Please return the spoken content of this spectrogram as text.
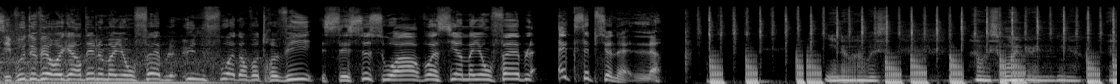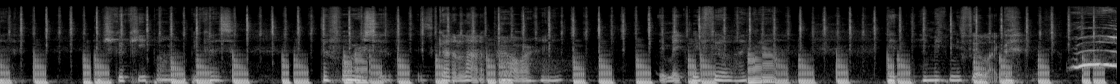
Si vous devez regarder le maillon faible une fois dans votre vie, c'est ce soir. Voici un maillon faible exceptionnel. You know, I was, I was wondering, you know, if, if you could keep on because the force, it, it's got a lot of power and it, it makes me feel like, uh, it, it makes me feel like. C'est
